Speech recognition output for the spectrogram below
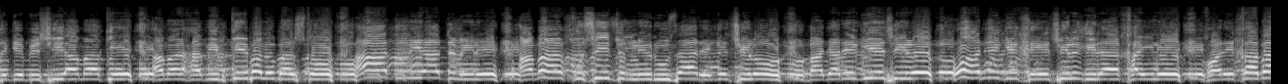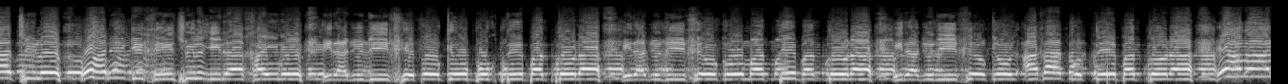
থেকে বেশি আমাকে, আমার হাবিবকে ভালোবাসতো। আর দুনিয়া জমিনে আমার খুশির জন্য রোজা রেখেছিল, বাজারে গিয়েছিল, অনেকে খেয়েছিল ইরা খাইনে, ঘরে খাবার ছিল, অনেকে খেয়েছিল ইরা খাইনে। এরা যদি খেত কেউ বকতে পারতো না। এরা যদি কেউ কেউ মারতে পারতো না। এরা যদি কেউ কেউ আঘাত করতে পারতো না। আমার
